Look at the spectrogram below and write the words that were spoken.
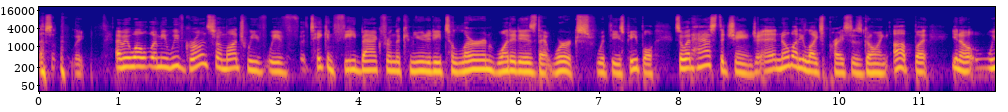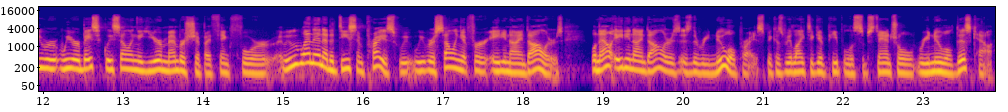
absolutely. I mean, well, I mean, we've grown so much. We've we've taken feedback from the community to learn what it is that works with these people. So it has to change. And nobody likes prices going up, but you know, we were we were basically selling a year membership. I think for we went in at a decent price. We we were selling it for eighty nine dollars well, now $89 is the renewal price because we like to give people a substantial renewal discount.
